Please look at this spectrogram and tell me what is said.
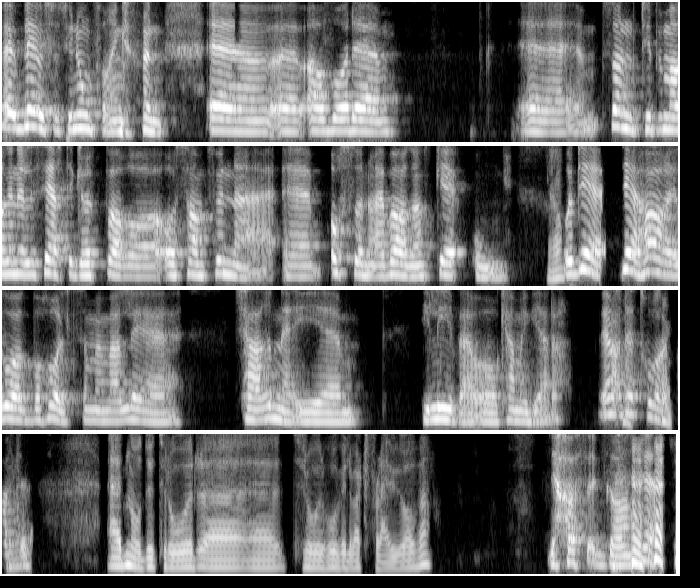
Jeg ble jo sosionom for en grunn. Eh, av både uh, sånn type marginaliserte grupper og, og samfunnet, også når jeg var ganske ung. Ja. Og det, det, har jeg òg beholdt som en veldig kjerne i i livet og hvem jeg er, da. Ja, det tror jeg faktisk. Er det noe du tror, uh, tror hun ville vært flau over? Ja, altså, garantert.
